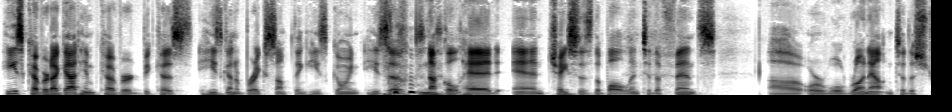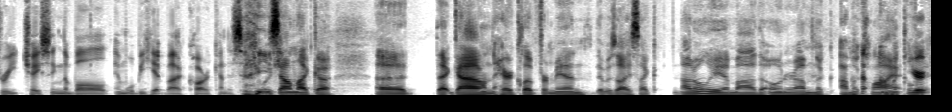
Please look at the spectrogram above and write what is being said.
he's covered. I got him covered because he's going to break something. He's going. He's a knucklehead and chases the ball into the fence, uh, or will run out into the street chasing the ball and will be hit by a car. Kind of situation. you sound like a, a that guy on the hair club for men that was always like, not only am I the owner, I'm the I'm a client. I'm a client.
